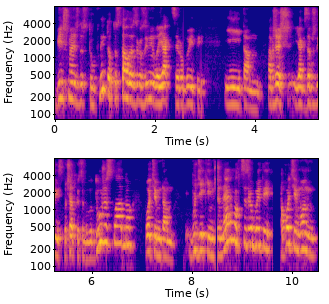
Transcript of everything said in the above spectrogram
більш-менш доступний, тобто стало зрозуміло, як це робити, і там, а вже ж, як завжди, спочатку це було дуже складно, потім там будь-який інженер мог це зробити, а потім он,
